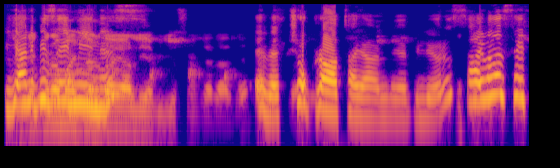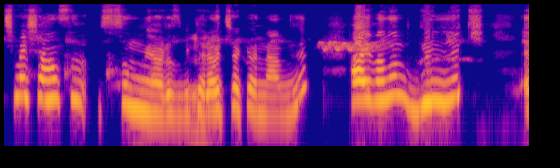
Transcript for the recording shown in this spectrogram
Yani biz eminiz. ayarlayabiliyorsunuz herhalde. Evet, Kuşlar çok rahat ayarlayabiliyoruz. Hayvana seçme şansı sunmuyoruz bir kere, o çok önemli. Hayvanın günlük e,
